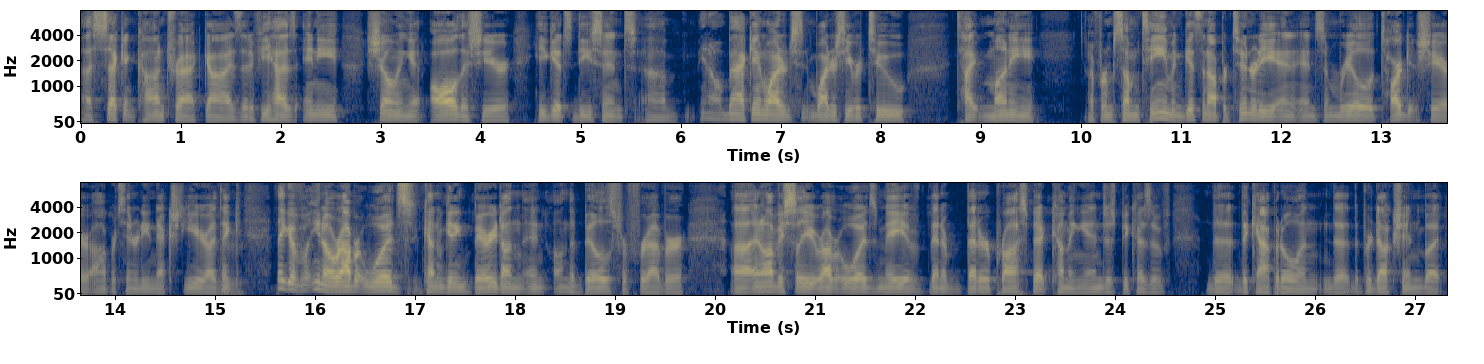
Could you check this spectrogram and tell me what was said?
uh, second contract guys that if he has any showing at all this year, he gets decent, uh, you know, back in wide wide receiver two type money uh, from some team and gets an opportunity and, and some real target share opportunity next year. I think think of you know Robert Woods kind of getting buried on and on the Bills for forever. Uh, and obviously, Robert Woods may have been a better prospect coming in just because of the the capital and the the production. But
